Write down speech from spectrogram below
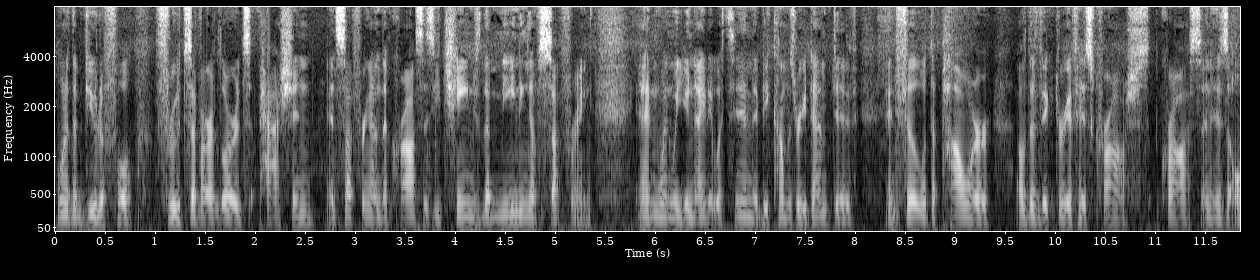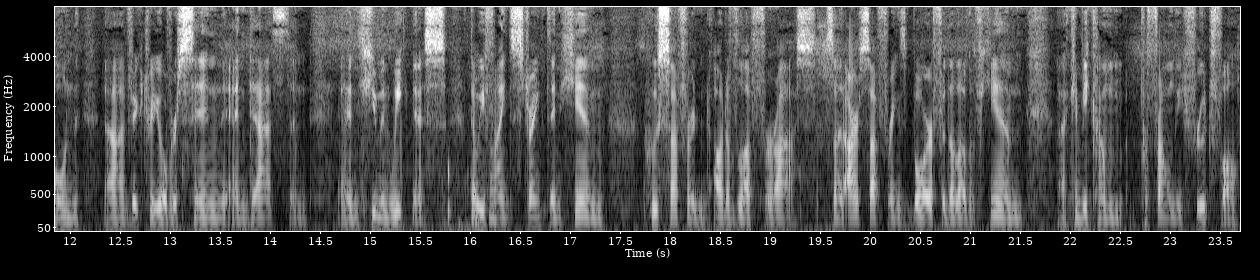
one of the beautiful fruits of our Lord's passion and suffering on the cross, is He changed the meaning of suffering. And when we unite it with Him, it becomes redemptive and filled with the power of the victory of His cross, cross and His own uh, victory over sin and death and, and human weakness, that we find strength in Him who suffered out of love for us. So that our sufferings bore for the love of Him uh, can become profoundly fruitful.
